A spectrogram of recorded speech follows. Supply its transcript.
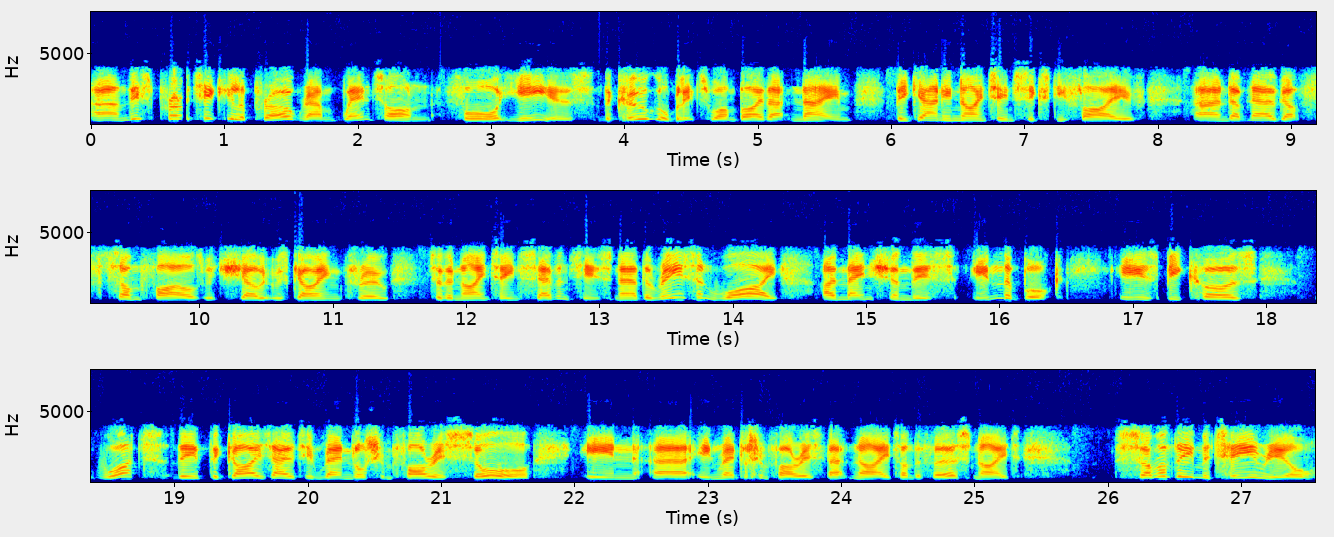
And this particular program went on for years. The Kugelblitz one, by that name, began in 1965. And I've now got some files which show it was going through to the 1970s. Now, the reason why I mention this in the book is because what the, the guys out in Rendlesham Forest saw in uh, in Rendlesham Forest that night on the first night some of the material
